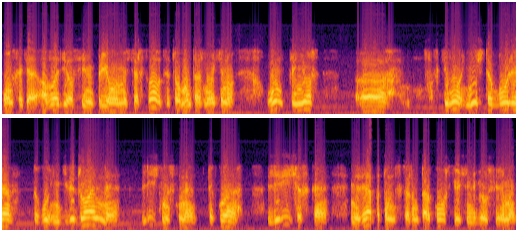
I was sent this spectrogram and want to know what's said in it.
он хотя овладел всеми приемами мастерства вот этого монтажного кино, он принес э, в кино нечто более такое индивидуальное, личностное, такое лирическое. Не зря потом, скажем, Тарковский очень любил фильмы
